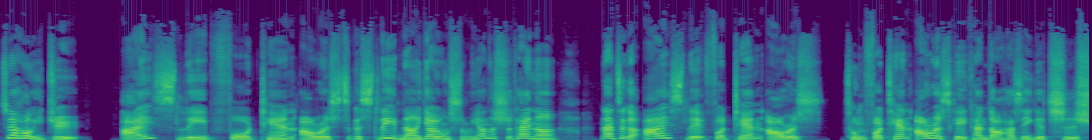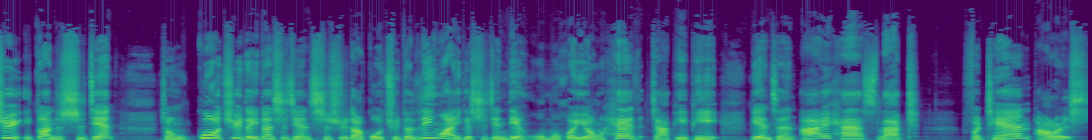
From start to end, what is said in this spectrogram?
最后一句，I sleep for ten hours。这个 sleep 呢，要用什么样的时态呢？那这个 I sleep for ten hours。 从 for ten hours 可以看到，它是一个持续一段的时间，从过去的一段时间持续到过去的另外一个时间点，我们会用 had 加 pp 变成 I had slept for ten hours。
